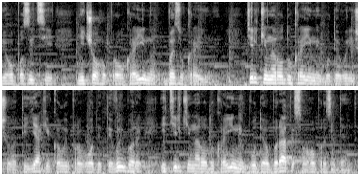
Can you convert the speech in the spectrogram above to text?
в його позиції нічого про Україну без України. Тільки народ України буде вирішувати, як і коли проводити вибори, і тільки народ України буде обирати свого президента.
